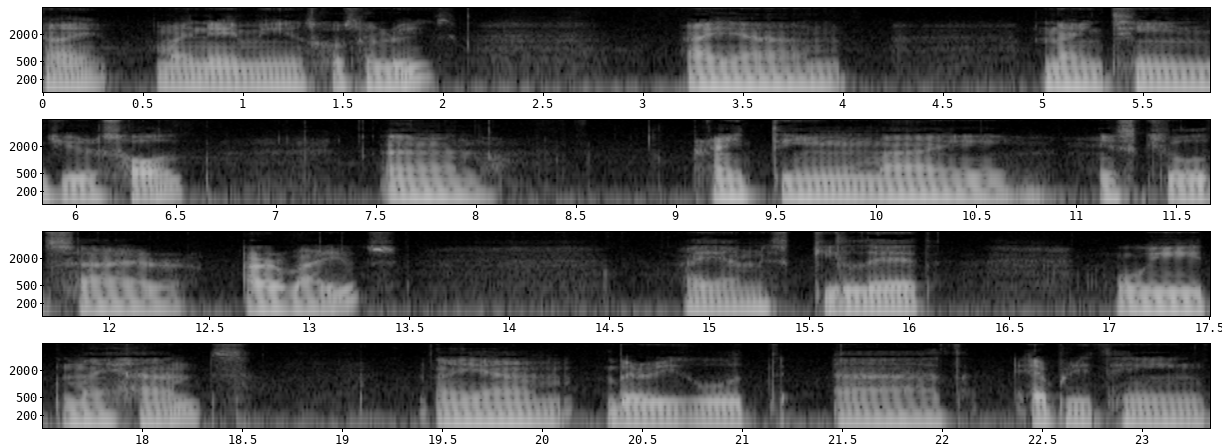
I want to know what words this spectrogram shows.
Hi, my name is Jose Luis. I am 19 years old and I think my skills are, are various. I am skilled with my hands. I am very good at everything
